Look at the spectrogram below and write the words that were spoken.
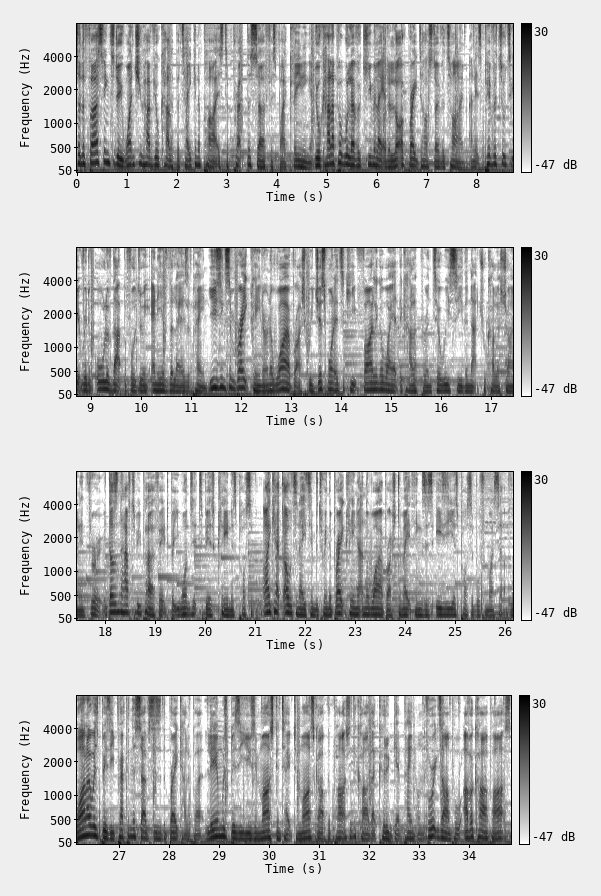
So the first thing to do once you have your caliper taken apart is to prep the surface by cleaning it. Your caliper will have accumulated a lot of brake dust over time and it's pivotal to get rid of all of that before doing any of the layers of paint. Using some brake cleaner and a wire brush we just wanted to keep filing away at the caliper until we see the natural colour shining through. It doesn't have to be perfect but you want it to be as clean as possible. I kept alternating between the brake cleaner and the wire brush to make things as easy as possible for myself. While I was busy prepping the surfaces of the brake caliper, Liam was busy using masking tape to mask up the parts of the car that couldn't get paint on them. For example, other car parts,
